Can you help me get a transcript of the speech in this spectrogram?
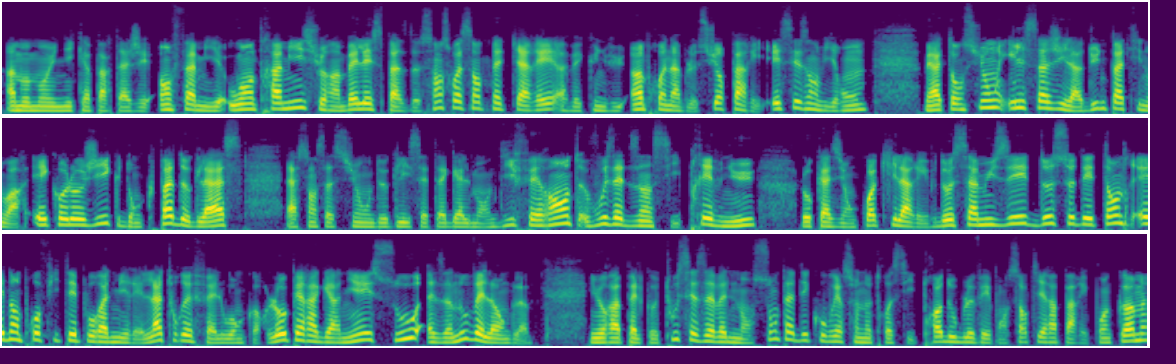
Un moment unique à partager en famille ou entre amis sur un bel espace de 160 mètres carrés avec une vue imprenable sur Paris et ses environs. Mais attention, il s'agit là d'une patinoire écologique, donc pas de glace. La sensation de glisse est également différente, vous êtes ainsi prévenus. L'occasion, quoi qu'il arrive, de s'amuser, de se détendre et d'en profiter pour admirer la Tour Eiffel ou encore l'Opéra Garnier sous un nouvel angle. Et on rappelle que tous ces événements sont à découvrir sur notre site www.sortiraparis.com.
